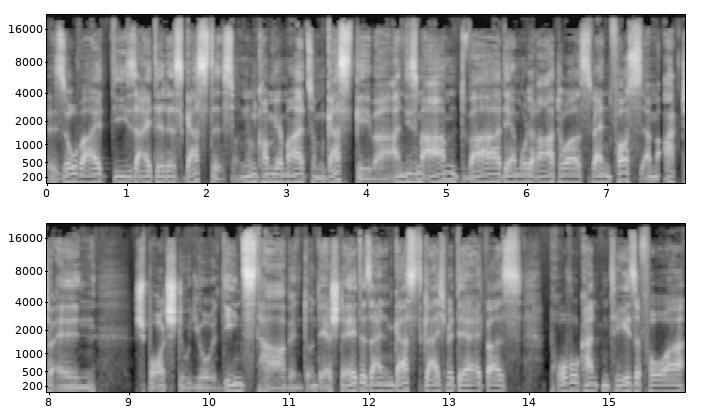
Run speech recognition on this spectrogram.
Soweit die Seite des Gastes. Und nun kommen wir mal zum Gastgeber. An diesem Abend war der Moderator Sven Voss im aktuellen Sportstudio diensthabend und er stellte seinen Gast gleich mit der etwas provokanten These vor,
